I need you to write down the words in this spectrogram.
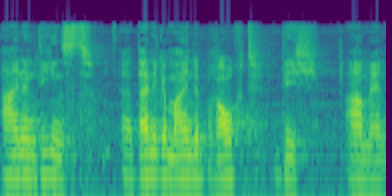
einen Dienst. Äh, deine Gemeinde braucht dich. Amen.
